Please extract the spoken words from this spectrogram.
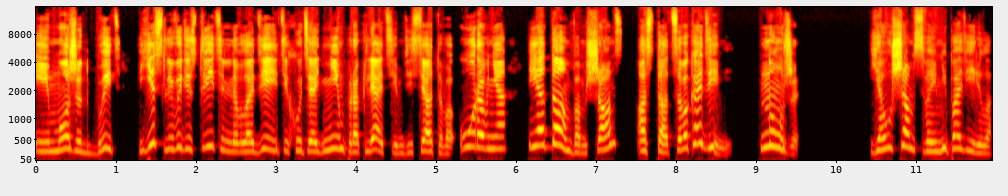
И, может быть, если вы действительно владеете хоть одним проклятием десятого уровня, я дам вам шанс остаться в академии. Ну же! Я ушам своим не поверила.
